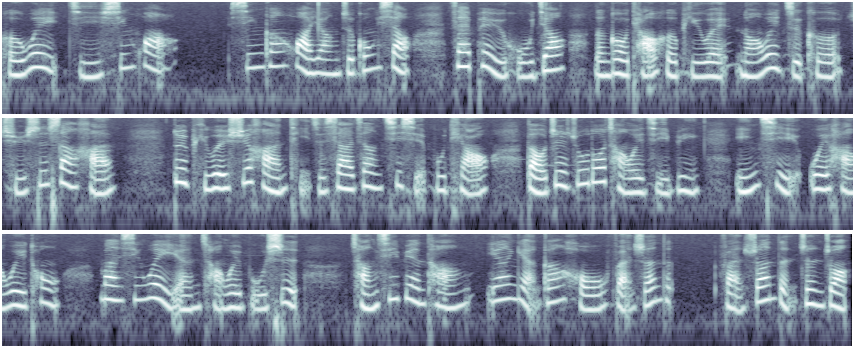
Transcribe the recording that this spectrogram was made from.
和胃及心化、心肝化阳之功效，再配以胡椒，能够调和脾胃、暖胃止咳、祛湿散寒，对脾胃虚寒、体质下降、气血不调，导致诸多肠胃疾病，引起胃寒胃痛、慢性胃炎、肠胃不适、长期便溏、咽眼干喉、反酸等。反酸等症状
